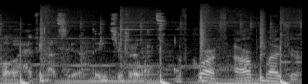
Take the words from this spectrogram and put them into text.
for having us here. Thank you very much. Of course. Our pleasure.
